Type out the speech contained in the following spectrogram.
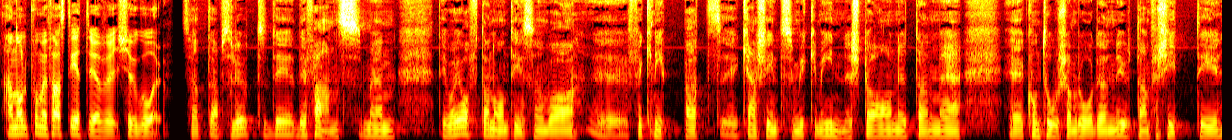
Han håller på med fastigheter i över 20 år. Så att absolut, det, det fanns. Men det var ju ofta någonting som var eh, förknippat, eh, kanske inte så mycket med innerstan utan med eh, kontorsområden utanför city.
